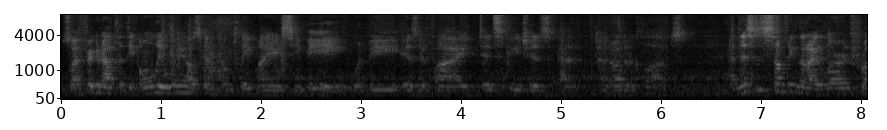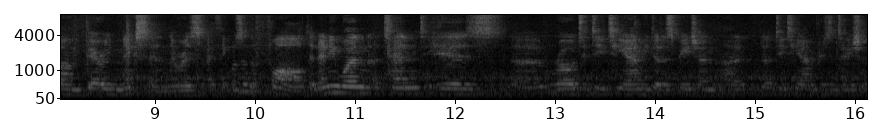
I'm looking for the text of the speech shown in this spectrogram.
So I figured out that the only way I was gonna complete my ACB would be is if I did speeches at, at other clubs. And this is something that I learned from Barry Mixon, there was, I think it was in the fall, did anyone attend his, uh, road to DTM, he did a speech on, uh, a DTM presentation?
